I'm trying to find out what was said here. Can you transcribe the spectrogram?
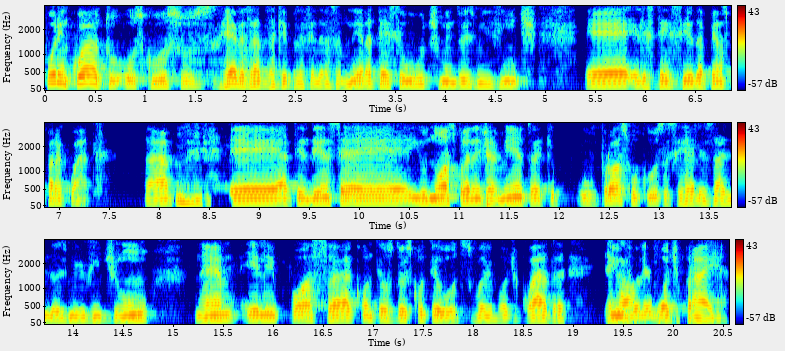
por enquanto, os cursos realizados aqui pela Federação Mineira, até esse último em 2020, é, eles têm sido apenas para quadra. Tá? Uhum. É, a tendência é, e o nosso planejamento é que o próximo curso a ser realizado em 2021 né, ele possa conter os dois conteúdos, voleibol de quadra Legal. e o voleibol de praia.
